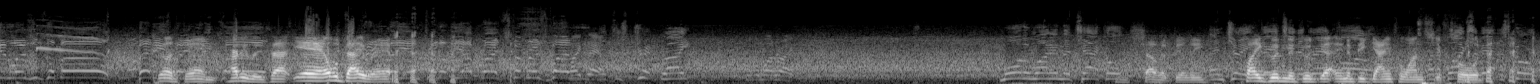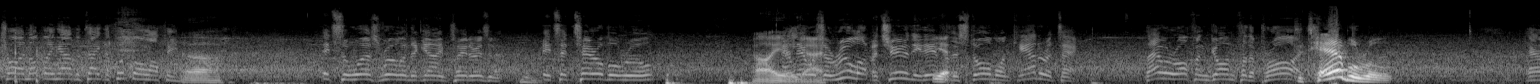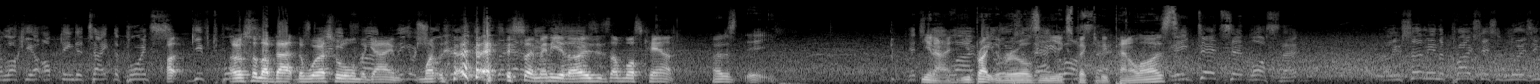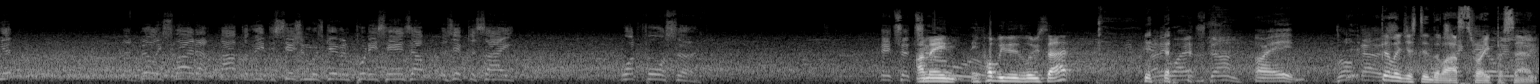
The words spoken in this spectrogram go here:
God damn, how do you lose that? Yeah, all day ref. It's a strip, Ray. More than one in the tackle. Shove it, Billy. And gee, Play good in a good ga- in a big game for once, you the fraud. about to score a try, not being able to take the football off him. uh, It's the worst rule in the game, Peter, isn't it? It's a terrible rule. Oh, here we and there was a go. real opportunity there Yeah. for the Storm on counter attack. They were often gone for the prize. It's a terrible rule. Darren Lockyer opting to take the points. I, gift I also love that the worst rule in the game. think it was One, Sean Burns that got there's so many of those. It's, I've lost count. I just, eh, Gets you know, you break the rules and you expect to be penalised. He dead set lost that. Well, he was certainly in the process of losing it. And Billy Slater, after the decision was given, put his hands up as if to say, What for, sir? It's a I mean, terrible he probably did lose that. Anyway, it's done. Hey, Broncos Billy just did the last take the early 3%. lead.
